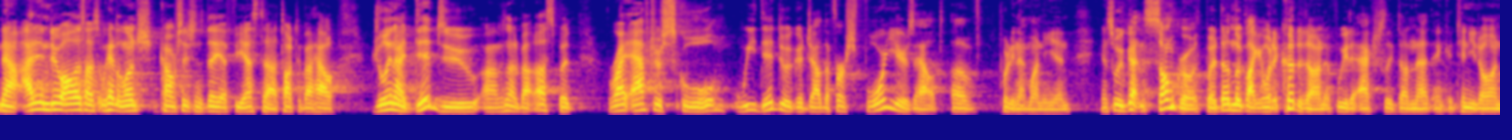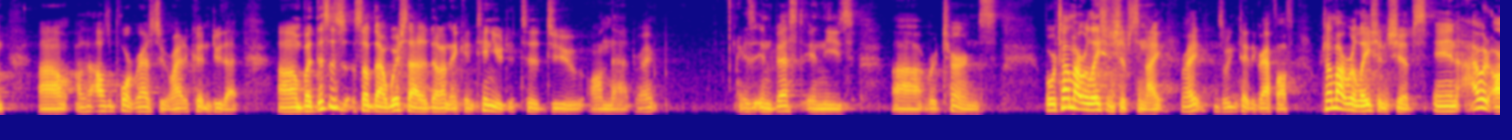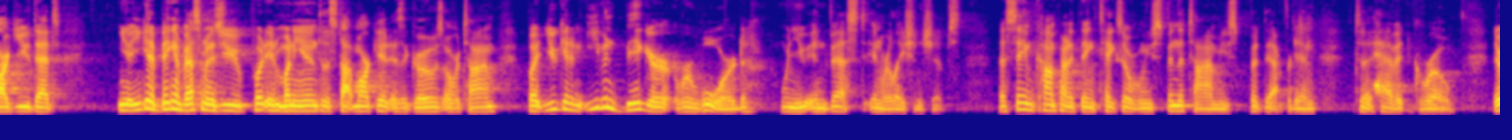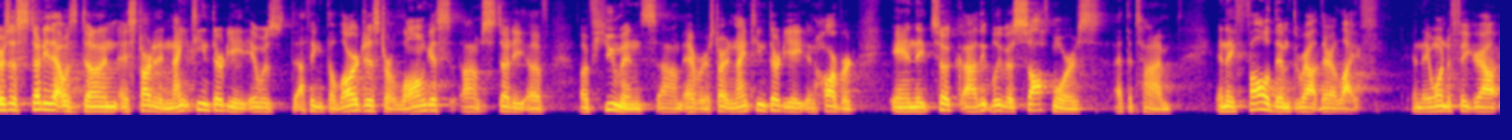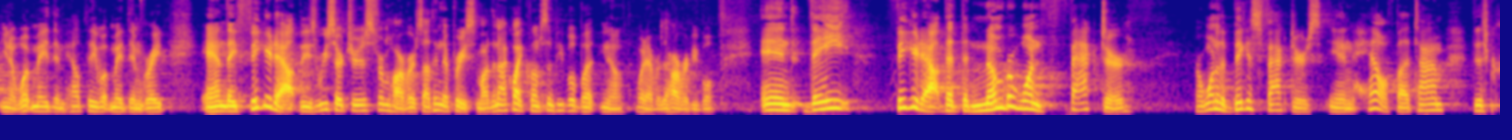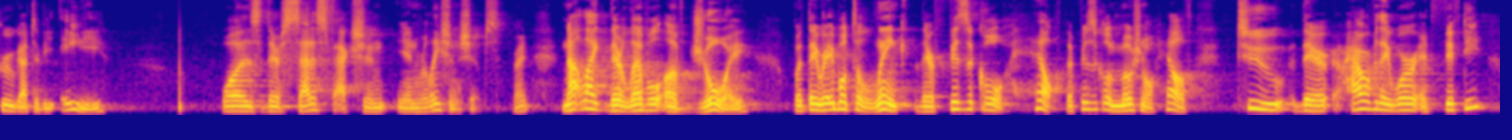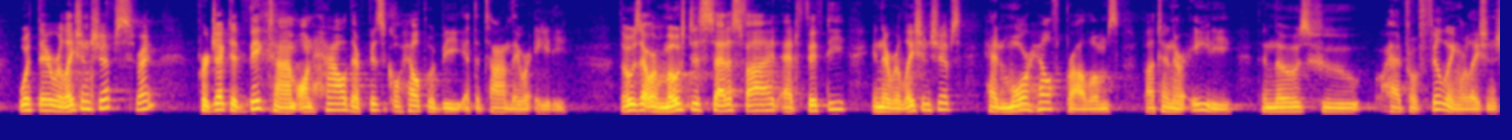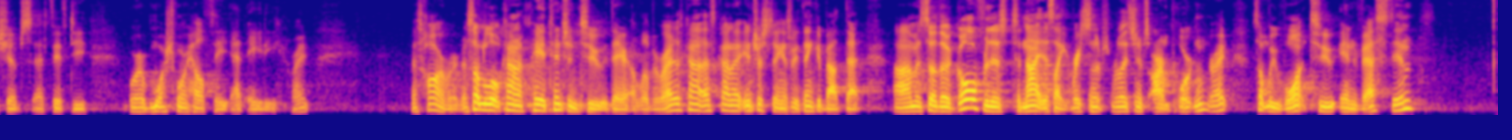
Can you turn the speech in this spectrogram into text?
Now, I didn't do all this. Was, we had a lunch conversation today at Fiesta. I talked about how Julie and I did do, um, it's not about us, but right after school, we did do a good job the first four years out of putting that money in. And so we've gotten some growth, but it doesn't look like it would have could have done if we'd actually done that and continued on. Uh, I was a poor grad student, right? I couldn't do that. Um, but this is something I wish I had done and continued to do on that, right? Is invest in these uh, returns. But we're talking about relationships tonight, right? So we can take the graph off. We're talking about relationships, and I would argue that you know you get a big investment as you put in money into the stock market as it grows over time, but you get an even bigger reward when you invest in relationships. That same compounding thing takes over when you spend the time, you put the effort in to have it grow. There was a study that was done, it started in 1938. It was, I think, the largest or longest um, study of, of humans um, ever. It started in 1938 in Harvard, and they took, I believe it was sophomores at the time, and they followed them throughout their life. And they wanted to figure out, you know, what made them healthy, what made them great. And they figured out, these researchers from Harvard, so I think they're pretty smart. They're not quite Clemson people, but, you know, whatever, they're Harvard people. And they figured out that the number one factor or one of the biggest factors in health by the time this crew got to be 80 was their satisfaction in relationships, right? Not like their level of joy, but they were able to link their physical health, their physical emotional health to their however they were at 50 with their relationships, right? Projected big time on how their physical health would be at the time they were 80. Those that were most dissatisfied at 50 in their relationships had more health problems by the time they're 80 than those who had fulfilling relationships at 50 were much more healthy at 80, right? That's Harvard. That's something to kind of pay attention to there a little bit, right? That's kind of, that's kind of interesting as we think about that. Um, and so the goal for this tonight is like relationships, relationships are important, right? Something we want to invest in.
